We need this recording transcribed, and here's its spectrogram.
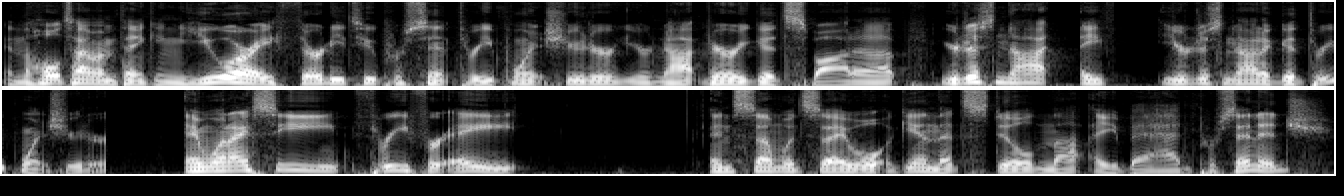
And the whole time I'm thinking, you are a 32% three point shooter. You're not very good spot up. You're just not a you're just not a good three point shooter. And when I see three for eight, and some would say, well, again, that's still not a bad percentage.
